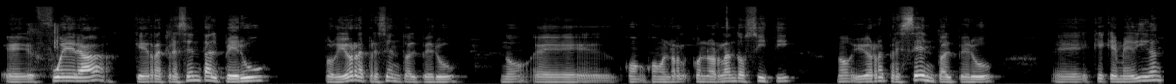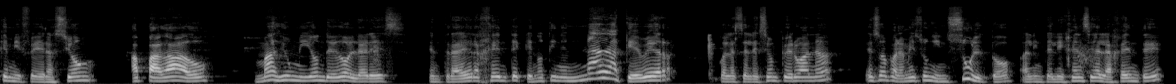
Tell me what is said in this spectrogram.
eh, fuera que representa al Perú, porque yo represento al Perú, ¿no? Eh, con, con, el, con Orlando City, ¿no? Yo represento al Perú, eh, que, que me digan que mi federación ha pagado más de un millón de dólares en traer gente que no tiene nada que ver con la selección peruana, eso para mí es un insulto a la inteligencia de la gente,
